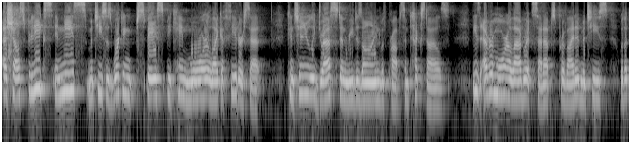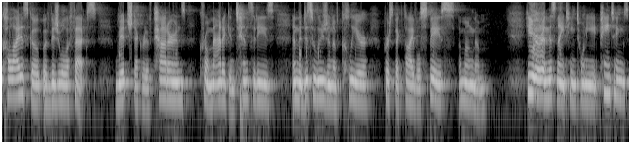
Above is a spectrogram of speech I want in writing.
As Charles Felix in Nice, Matisse's working space became more like a theater set, continually dressed and redesigned with props and textiles. These ever more elaborate setups provided Matisse with a kaleidoscope of visual effects, rich decorative patterns, chromatic intensities, and the dissolution of clear perspectival space among them. Here in this 1928 paintings,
